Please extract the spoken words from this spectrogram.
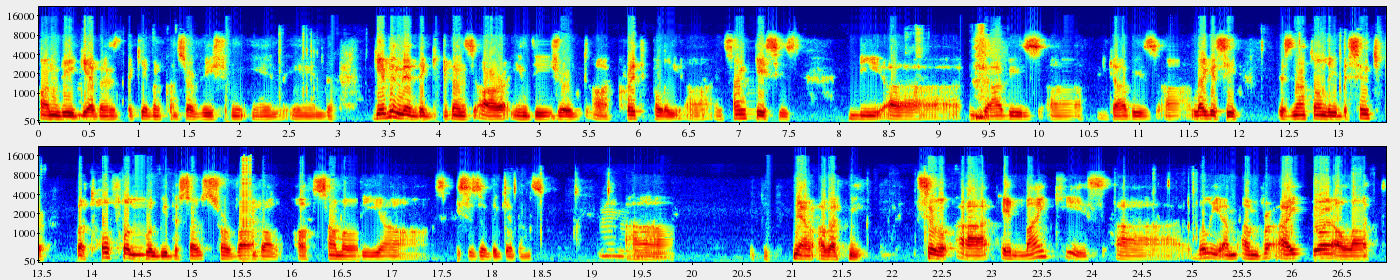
on the gibbons, the gibbon conservation, and, and given that the gibbons are endangered uh, critically uh, in some cases, the uh, Gabby's uh, Gabby's uh, legacy is not only the center, but hopefully will be the survival of some of the uh, species of the gibbons. Mm-hmm. now about me. So uh, in my case, uh, really, I'm, I'm, i enjoy a lot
